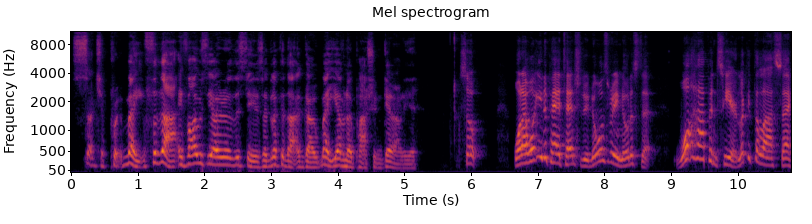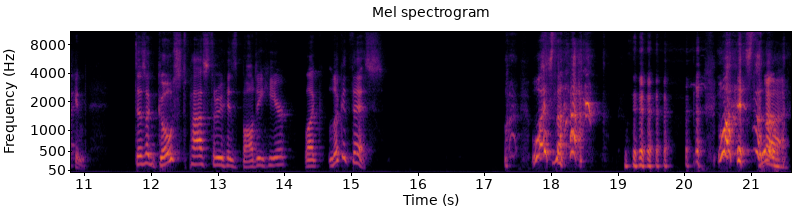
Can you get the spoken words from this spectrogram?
such a pri- mate. For that, if I was the owner of the Steelers, I'd look at that and go, mate, you have no passion. Get out of here. So, what I want you to pay attention to, no one's really noticed it. What happens here? Look at the last second. Does a ghost pass through his body here? Like, look at this. What is that? What is that? This is-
